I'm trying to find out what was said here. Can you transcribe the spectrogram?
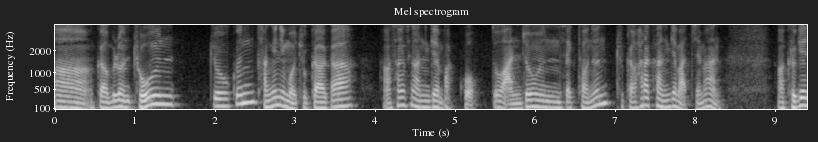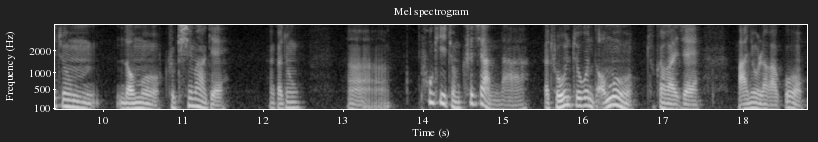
어, 그러니까 물론 좋은 쪽은 당연히 뭐 주가가 어, 상승하는 게 맞고 또 안 좋은 섹터는 주가가 하락하는 게 맞지만 어, 그게 좀 너무 극심하게 그러니까 좀 어, 폭이 좀 크지 않나. 그러니까 좋은 쪽은 너무 주가가 이제 많이 올라가고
